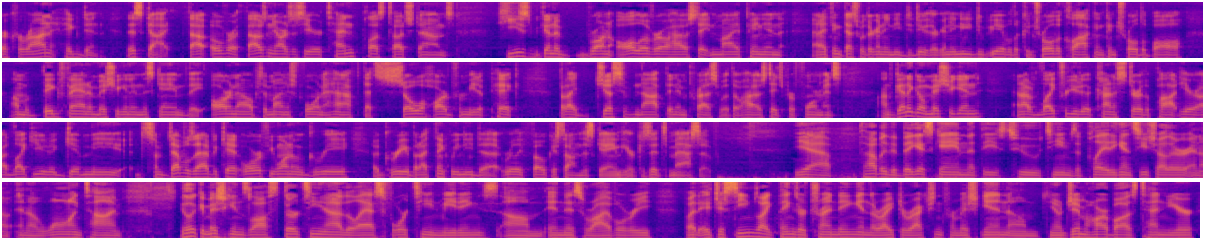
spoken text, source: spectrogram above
Higdon? This guy, th- over a 1,000 yards this year, 10 plus touchdowns. He's going to run all over Ohio State, in my opinion. And I think that's what they're going to need to do. They're going to need to be able to control the clock and control the ball. I'm a big fan of Michigan in this game. They are now up to minus four and a half. That's so hard for me to pick but I just have not been impressed with Ohio State's performance. I'm going to go Michigan, and I would like for you to kind of stir the pot here. I'd like you to give me some devil's advocate, or if you want to agree, agree. But I think we need to really focus on this game here because it's massive. Yeah, probably the biggest game that these two teams have played against each other in a in a long time. You look at Michigan's lost 13 out of the last 14 meetings um, in this rivalry, but it just seems like things are trending in the right direction for Michigan. Um, you know, Jim Harbaugh's tenure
